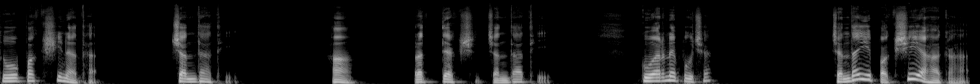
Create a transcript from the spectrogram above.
तो वो पक्षी न था, चंदा थी। हाँ, प्रत्यक्ष चंदा थी। कुंवर ने पूछा, चंदा, ये पक्षी यहाँ कहा?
